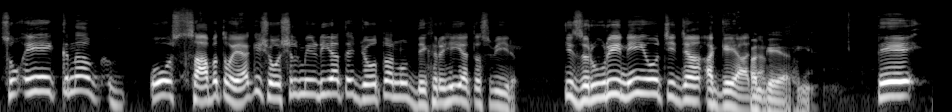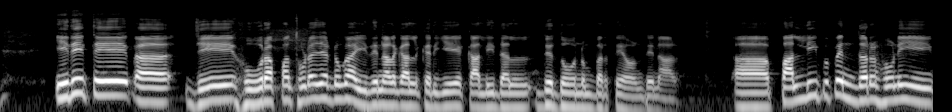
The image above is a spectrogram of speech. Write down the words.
ਸੋ ਇਹ ਇੱਕ ਨਾ ਉਹ ਸਾਬਤ ਹੋਇਆ ਕਿ ਸੋਸ਼ਲ ਮੀਡੀਆ ਤੇ ਜੋ ਤੁਹਾਨੂੰ ਦਿਖ ਰਹੀ ਹੈ ਤਸਵੀਰ ਕਿ ਜ਼ਰੂਰੀ ਨਹੀਂ ਉਹ ਚੀਜ਼ਾਂ ਅੱਗੇ ਆ ਜਾਣ। ਅੱਗੇ ਆ ਰਹੀਆਂ। ਤੇ ਇਹਦੇ ਤੇ ਜੇ ਹੋਰ ਆਪਾਂ ਥੋੜਾ ਜਿਹਾ ਡੂੰਘਾਈ ਦੇ ਨਾਲ ਗੱਲ ਕਰੀਏ ਅਕਾਲੀ ਦਲ ਦੇ 2 ਨੰਬਰ ਤੇ ਆਉਣ ਦੇ ਨਾਲ ਪਾਲੀ ਭੁਪਿੰਦਰ ਹੋਣੀ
